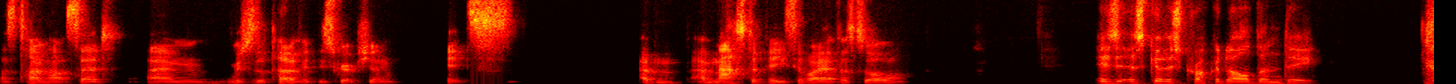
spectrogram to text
as Time Out said, um, which is a perfect description. It's a, a masterpiece if I ever saw. Is it as good as Crocodile Dundee?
